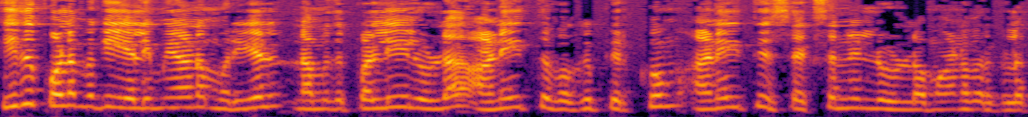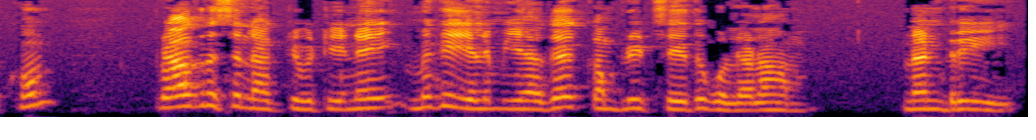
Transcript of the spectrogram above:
இது போல மிக எளிமையான முறையில் நமது பள்ளியில் உள்ள அனைத்து வகுப்பிற்கும் அனைத்து செக்ஷனில் உள்ள மாணவர்களுக்கும் ப்ராக்ரஷன் ஆக்டிவிட்டியினை மிக எளிமையாக கம்ப்ளீட் செய்து கொள்ளலாம். நன்றி.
